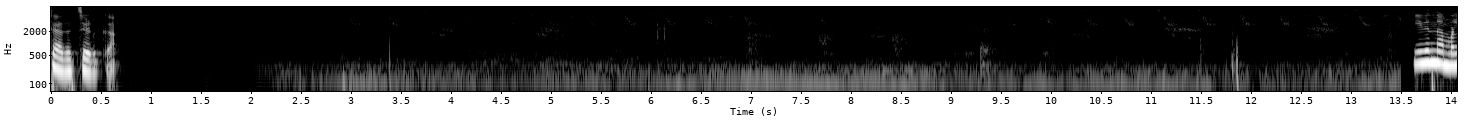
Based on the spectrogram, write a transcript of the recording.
ചതച്ചെടുക്കാം. ഇനി നമ്മൾ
